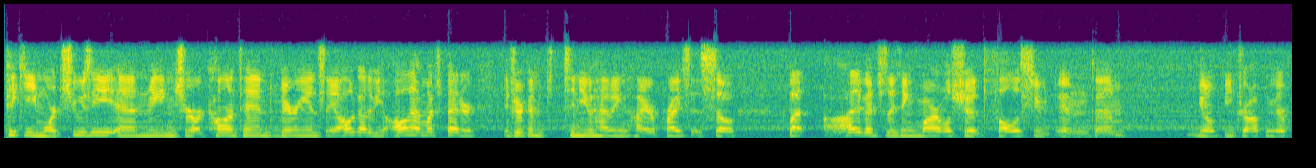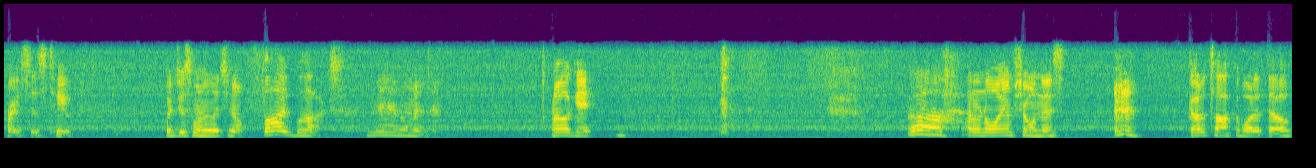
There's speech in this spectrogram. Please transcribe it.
picky, more choosy, and making sure our content, variants, they all got to be all that much better if you're going to continue having higher prices. So, but I eventually think Marvel should follow suit and, um, you know, be dropping their prices too. But just want to let you know, five bucks, man, oh man. Okay. Uh, I don't know why I'm showing this. Gotta talk about it though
